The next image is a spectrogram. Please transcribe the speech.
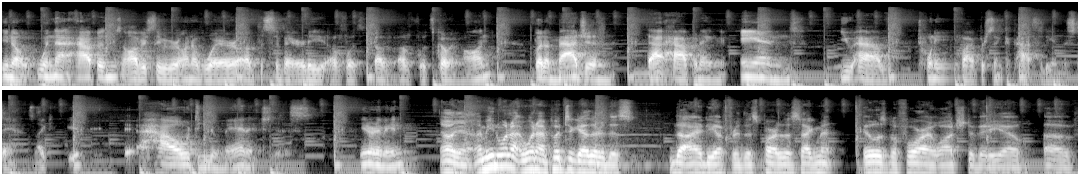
you know when that happens obviously we were unaware of the severity of what's of, of what's going on but imagine that happening and you have 25% capacity in the stands. Like it, it- how do you manage this? You know what i mean? Oh yeah. I mean when I when I put together this the idea for this part of the segment, it was before I watched a video of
